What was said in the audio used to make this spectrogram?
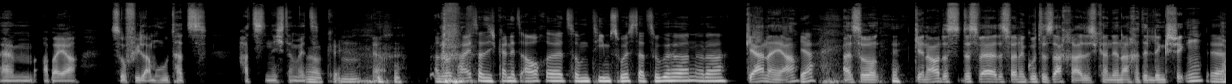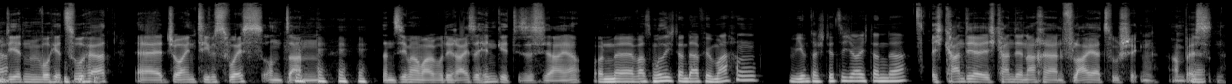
Ähm, aber ja, so viel am Hut hat's hat's nicht damit. Okay. Mhm. Ja. Also das heißt, also ich kann jetzt auch äh, zum Team Swiss dazugehören, oder? Gerne, ja. Ja. Also genau, das, das wäre das wär eine gute Sache. Also ich kann dir nachher den Link schicken ja. und jeden, wo hier zuhört, äh, join Team Swiss und dann, dann sehen wir mal, wo die Reise hingeht dieses Jahr, ja. Und äh, was muss ich dann dafür machen? Wie unterstütze ich euch dann da? Ich kann dir, ich kann dir nachher einen Flyer zuschicken, am besten.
